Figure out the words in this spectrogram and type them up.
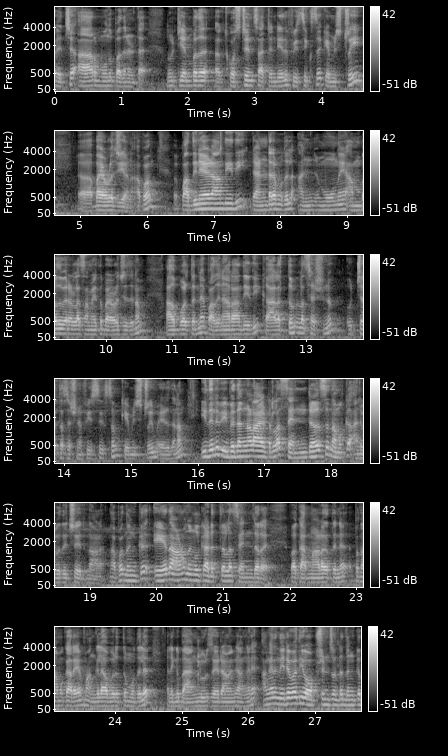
വെച്ച് ആറ് മൂന്ന് പതിനെട്ട്. നൂറ്റി എൺപത് ക്വസ്റ്റ്യൻസ് അറ്റൻഡ് ചെയ്ത് ഫിസിക്സ് കെമിസ്ട്രി ബയോളജിയാണ് അപ്പം പതിനേഴാം തീയതി രണ്ടര മുതൽ അഞ്ച് മൂന്ന് അമ്പത് വരെയുള്ള സമയത്ത് ബയോളജി ദിനം. അതുപോലെ തന്നെ പതിനാറാം തീയതി കാലത്തുമുള്ള സെഷനും ഉച്ചത്തെ സെഷനും ഫിസിക്സും കെമിസ്ട്രിയും എഴുതണം. ഇതിന് വിവിധങ്ങളായിട്ടുള്ള സെന്റേഴ്സ് നമുക്ക് അനുവദിച്ചു തരുന്നതാണ്. അപ്പോൾ നിങ്ങൾക്ക് ഏതാണോ നിങ്ങൾക്ക് അടുത്തുള്ള സെന്റർ ഇപ്പോൾ കർണാടകത്തിന്റെ ഇപ്പോൾ നമുക്കറിയാം മംഗലാപുരത്ത് മുതൽ അല്ലെങ്കിൽ ബാംഗ്ലൂർ സൈഡാണെങ്കിൽ അങ്ങനെ അങ്ങനെ നിരവധി ഓപ്ഷൻസ് ഉണ്ട്. നിങ്ങൾക്ക്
